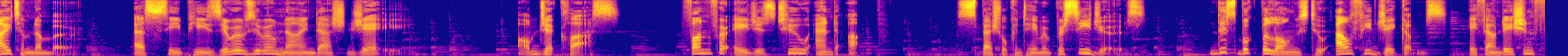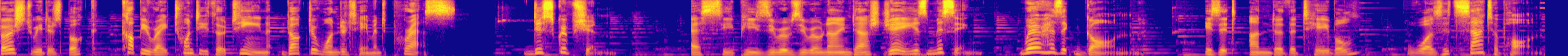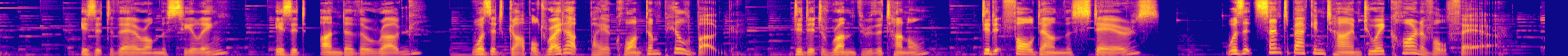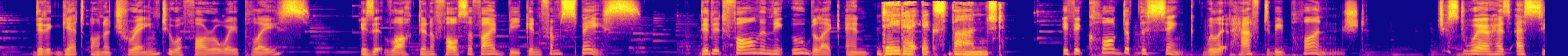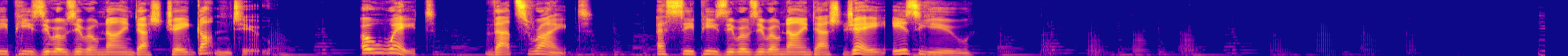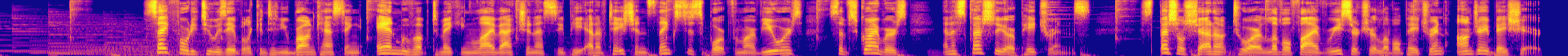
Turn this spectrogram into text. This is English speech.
Item number SCP-009-J Object Class Fun for ages 2 and up Special Containment Procedures This book belongs to Alfie Jacobs, a Foundation First Reader's Book, copyright 2013, Dr. Wondertainment Press. Description SCP-009-J is missing. Where has it gone? Is it under the table? Was it sat upon? Is it there on the ceiling? Is it under the rug? Was it gobbled right up by a quantum pill bug? Did it run through the tunnel? Did it fall down the stairs? Was it sent back in time to a carnival fair? Did it get on a train to a faraway place? Is it locked in a falsified beacon from space? Did it fall in the oobleck and Data expunged. If it clogged up the sink, will it have to be plunged? Just where has SCP 009 J gotten to? Oh, wait, that's right. SCP 009 J is you. Site 42 is able to continue broadcasting and move up to making live action SCP adaptations thanks to support from our viewers, subscribers, and especially our patrons. Special shout out to our level 5 researcher level patron, Andre Bechert.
